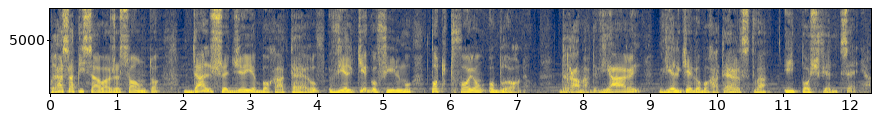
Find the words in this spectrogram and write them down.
Prasa pisała, że są to dalsze dzieje bohaterów wielkiego filmu pod Twoją obronę. Dramat wiary, wielkiego bohaterstwa i poświęcenia.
